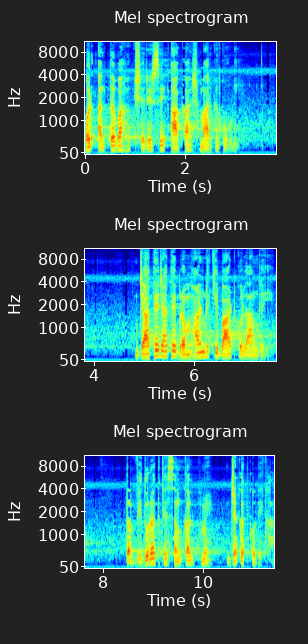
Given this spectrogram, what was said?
और अंतवाहक शरीर से आकाश मार्ग को उड़ी। जाते जाते ब्रह्मांड की बाट को लांग गई, तब विदुरथ के संकल्प में जगत को देखा।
